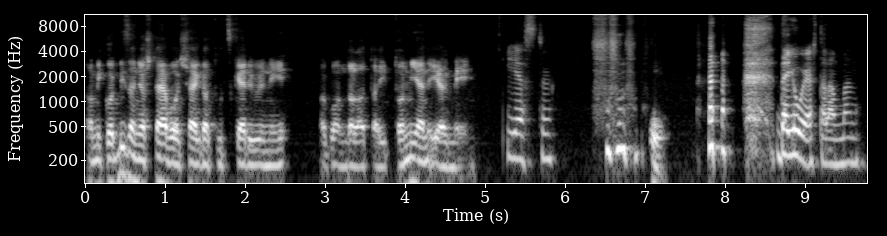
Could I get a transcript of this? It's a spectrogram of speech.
amikor bizonyos távolságra tudsz kerülni a gondolataitól? Milyen élmény? Ijesztő. Ó. De jó értelemben.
